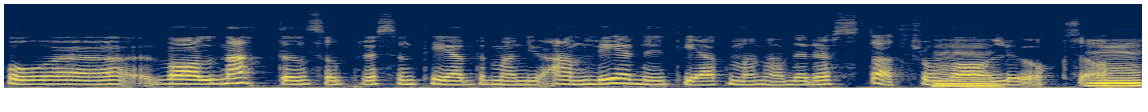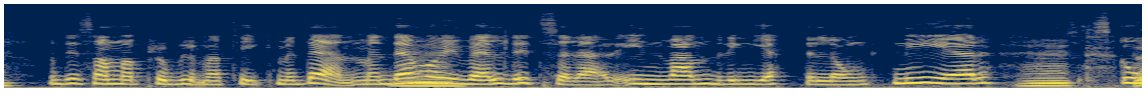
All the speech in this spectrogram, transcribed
på eh, valnatten så presenterade man ju anledningen till att man hade röstat från Mm. Valu också. Och det är samma problematik med den. Men den var ju väldigt sådär invandring jättelångt ner, skola,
